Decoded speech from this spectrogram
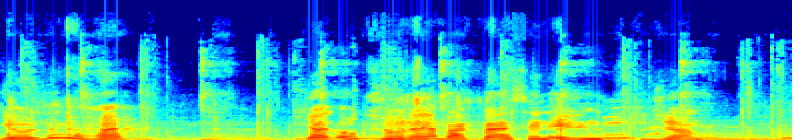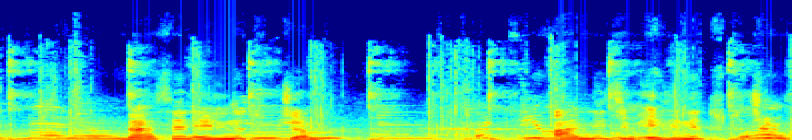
Gördün mü? Heh. Gel otur oraya. Bak ben senin elini tutacağım. Ben senin elini tutacağım. Anneciğim elini tutacağım.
